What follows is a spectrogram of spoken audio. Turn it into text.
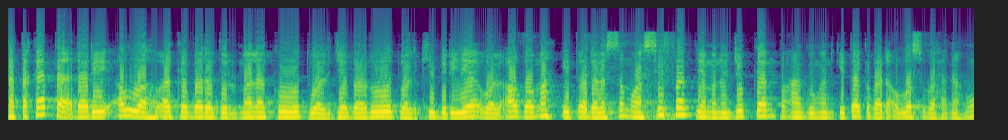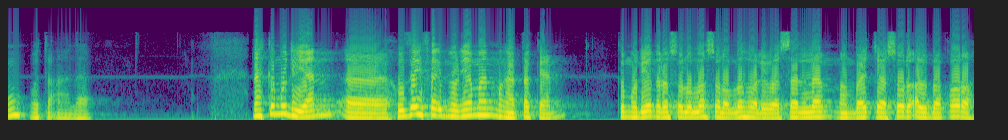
kata-kata dari Allah akbaratul malakut wal jabarut wal kibriya wal azamah itu adalah semua sifat yang menunjukkan pengagungan kita kepada Allah Subhanahu wa taala. Nah, kemudian uh, Hudzaifah bin Yaman mengatakan, kemudian Rasulullah sallallahu alaihi wasallam membaca surah Al-Baqarah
